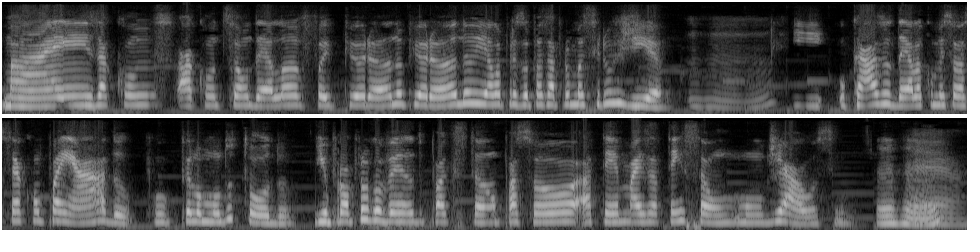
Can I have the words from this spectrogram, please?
Mas a, con a condição dela foi piorando, piorando, e ela precisou passar por uma cirurgia. Uhum. E o caso dela começou a ser acompanhado por, pelo mundo todo. E o próprio governo do Paquistão passou a ter mais atenção mundial, assim. Uhum. É.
